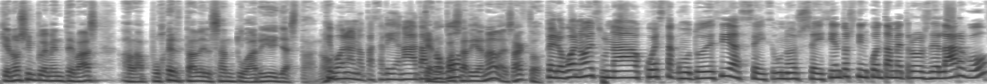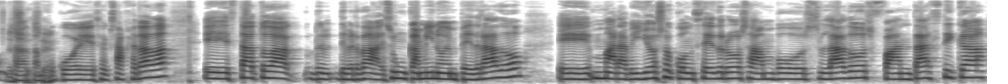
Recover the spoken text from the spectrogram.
que no simplemente vas a la puerta del santuario y ya está, ¿no? Que bueno, no pasaría nada Que tampoco. no pasaría nada, exacto. Pero bueno, es una cuesta, como tú decías, seis- unos 650 metros de largo, o sea, sí. tampoco es exagerada. Eh, está toda, de, de verdad, es un camino empedrado, eh, maravilloso, con cedros a ambos lados, fantástica.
